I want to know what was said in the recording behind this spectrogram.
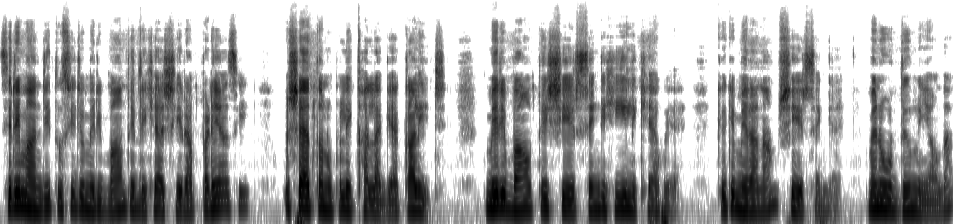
ਸ੍ਰੀਮਾਨ ਜੀ, ਤੁਸੀਂ ਜੋ ਮੇਰੀ ਬਾਹ ਤੇ ਲਿਖਿਆ ਸ਼ੇਰਾ ਪੜਿਆ ਸੀ, ਉਹ ਸ਼ਾਇਦ ਤੁਹਾਨੂੰ ਭੁਲੇਖਾ ਲੱਗ ਗਿਆ ਕਾਲੀ 'ਚ। ਮੇਰੀ ਬਾਹ ਉੱਤੇ ਸ਼ੇਰ ਸਿੰਘ ਹੀ ਲਿਖਿਆ ਹੋਇਆ ਹੈ, ਕਿਉਂਕਿ ਮੇਰਾ ਨਾਮ ਸ਼ੇਰ ਸਿੰਘ ਹੈ। ਮੈਨੂੰ ਉਰਦੂ ਨਹੀਂ ਆਉਂਦਾ।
